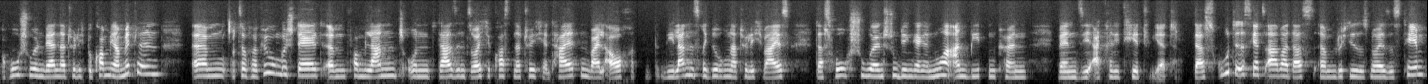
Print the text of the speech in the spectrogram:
Hochschulen werden natürlich bekommen ja Mitteln ähm, zur Verfügung gestellt ähm, vom Land und da sind solche Kosten natürlich enthalten, weil auch die Landesregierung natürlich weiß, dass Hochschulen Studiengänge nur anbieten können, wenn sie akkreditiert wird. Das Gute ist jetzt aber, dass ähm, durch dieses neue System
